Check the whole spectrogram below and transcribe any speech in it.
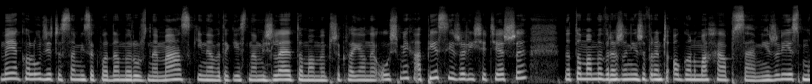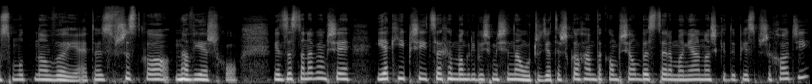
My jako ludzie czasami zakładamy różne maski, nawet jak jest nam źle, to mamy przyklejony uśmiech, a pies, jeżeli się cieszy, no to mamy wrażenie, że wręcz ogon macha psem. Jeżeli jest mu smutno, wyje. To jest wszystko na wierzchu. Więc zastanawiam się, jakiej psiej cechy moglibyśmy się nauczyć. Ja też kocham taką psią bezceremonialność, kiedy pies przychodzi,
